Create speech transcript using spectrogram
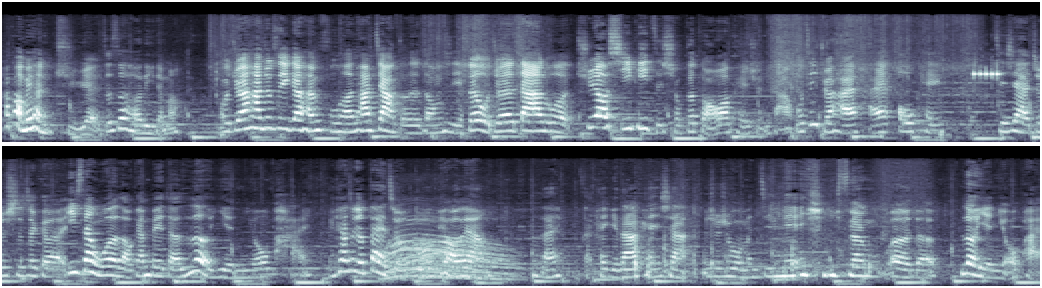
它旁边很橘哎，这是合理的吗？我觉得它就是一个很符合它价格的东西，所以我觉得大家如果需要 CP 值、手个短袜可以选它。我自己觉得还还 OK。接下来就是这个一三五二老干杯的乐眼牛排，你看这个袋子有多漂亮，来。打开给大家看一下，这就是我们今天一三五二的乐眼牛排。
